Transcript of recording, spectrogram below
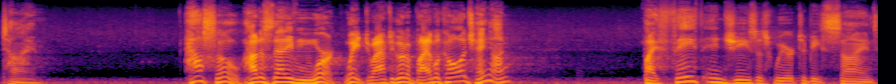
time. How so? How does that even work? Wait, do I have to go to Bible college? Hang on. By faith in Jesus, we are to be signs,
